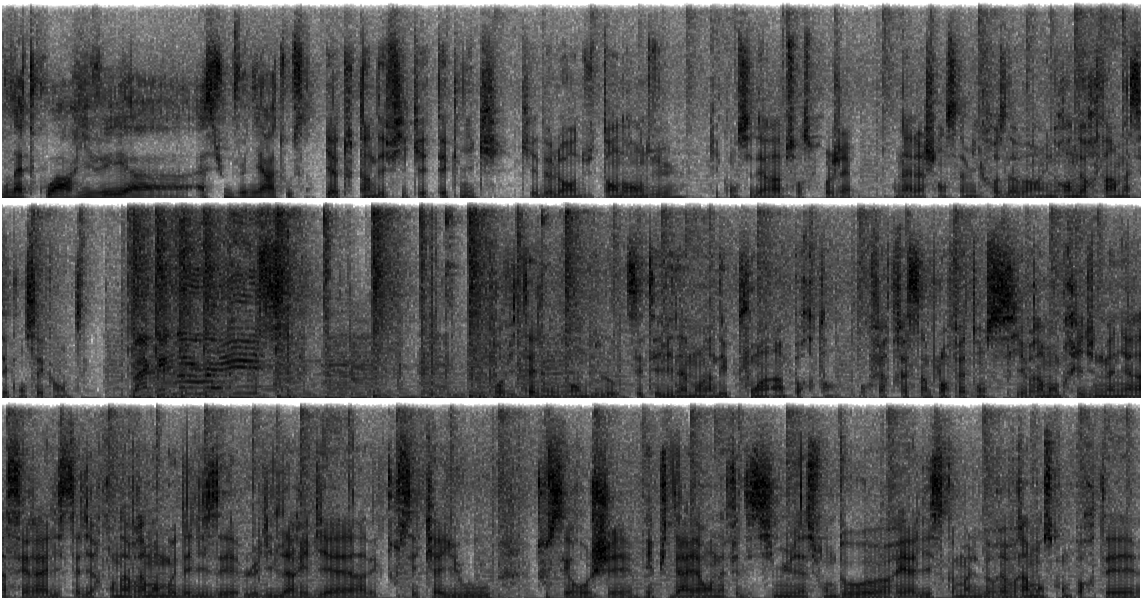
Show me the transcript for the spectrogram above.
on a de quoi arriver à, subvenir à tout ça. Il y a tout un défi qui est technique, qui est de l'ordre du temps de rendu, qui est considérable sur ce projet. On a la chance à Micros d'avoir une render farm assez conséquente. Pour Vitel, on vend de l'eau. C'est évidemment un des points importants. Pour faire très simple, en fait, on s'y est vraiment pris d'une manière assez réaliste. C'est-à-dire qu'on a vraiment modélisé le lit de la rivière avec tous ces cailloux, tous ces rochers. Et puis derrière, on a fait des simulations d'eau euh, réalistes, comme elle devrait vraiment se comporter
